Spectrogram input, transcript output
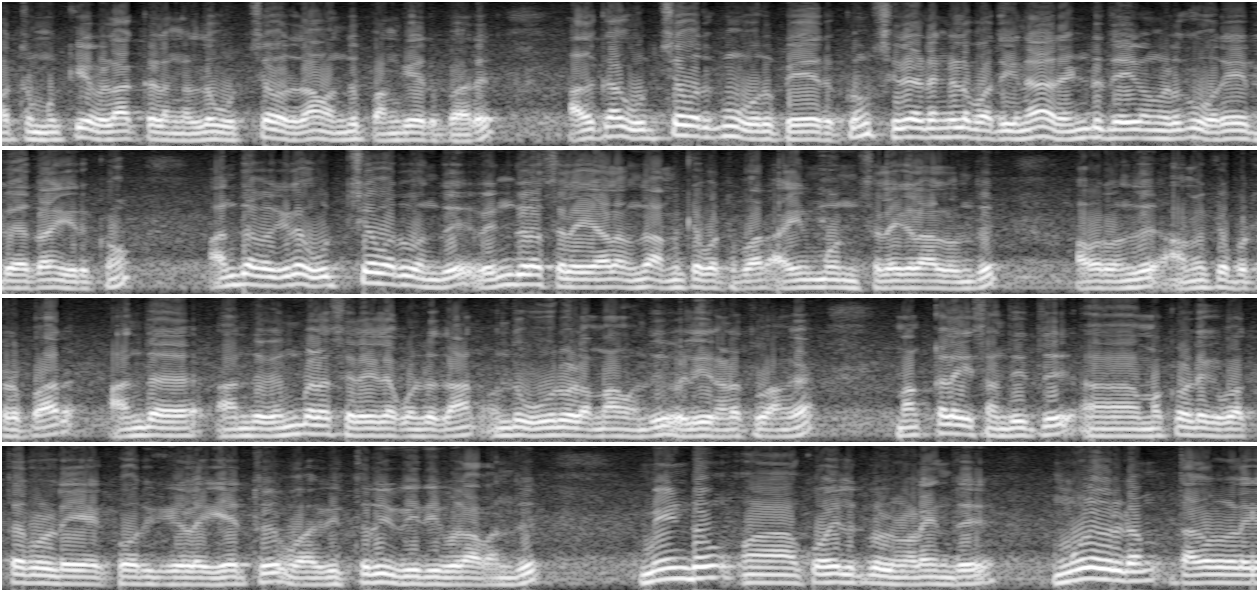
மற்றும் முக்கிய விழாக்களங்களில் உற்சவர் தான் வந்து பங்கேற்பார். அதுக்காக உற்சவருக்கும் ஒரு பேர் இருக்கும். சில இடங்களில் பார்த்தீங்கன்னா ரெண்டு தெய்வங்களுக்கும் ஒரே பேர் தான் இருக்கும். அந்த வகையில் உற்சவர் வந்து வெண்கல சிலையால் வந்து அமைக்கப்பட்டிருப்பார். ஐம்பூன் சிலைகளால் வந்து அவர் வந்து அமைக்கப்பட்டிருப்பார். அந்த அந்த வெண்கல சிலையில் கொண்டு தான் வந்து ஊர்வலமாக வந்து வெளியே நடத்துவாங்க. மக்களை சந்தித்து மக்களுடைய பக்தர்களுடைய கோரிக்கைகளை ஏற்று வ- திரு வீதி விழா வந்து மீண்டும் கோயிலுக்குள் நுழைந்து மூலவரிடம் தகவல்களை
